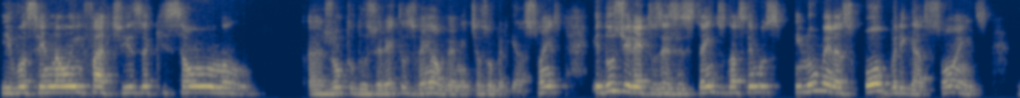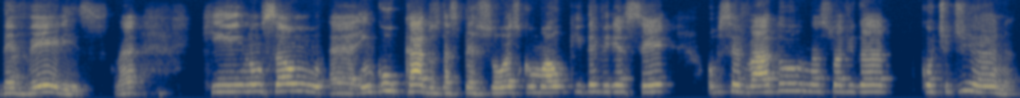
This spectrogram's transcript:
e você não enfatiza que são junto dos direitos vem, obviamente, as obrigações, e dos direitos existentes nós temos inúmeras obrigações, deveres, né, que não são é, inculcados nas pessoas como algo que deveria ser observado na sua vida cotidiana,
